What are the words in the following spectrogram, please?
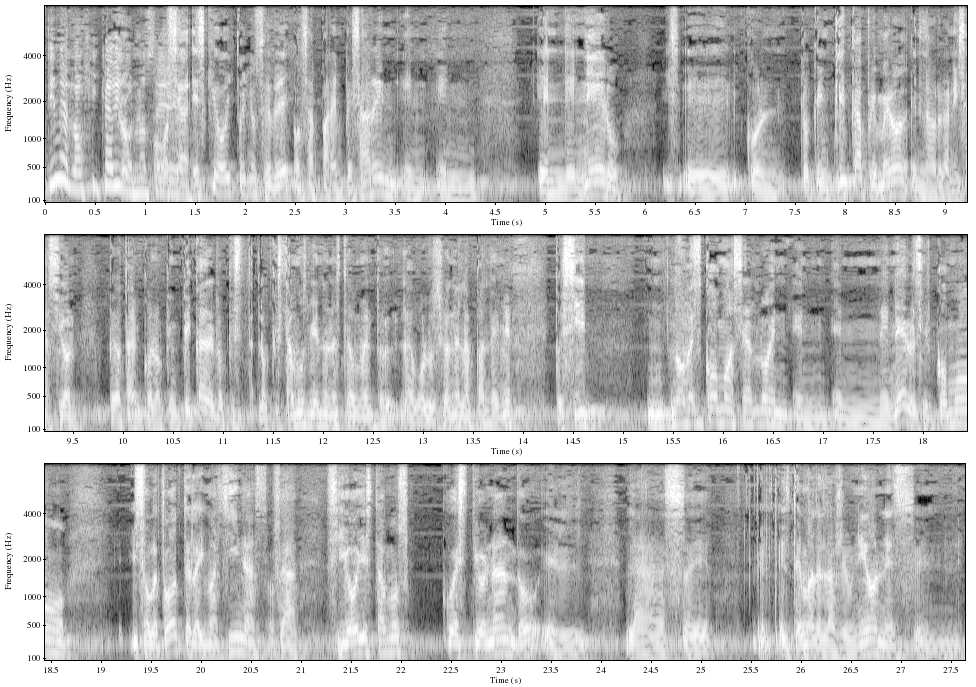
Tiene lógica, digo, no, sé. O sea, es que hoy, Toño, se ve, o sea, para empezar en, en, en, en enero, eh, con lo que implica primero en la organización, pero también con lo que implica de lo que, está- lo que estamos viendo en este momento, la evolución de la pandemia, pues sí, no ves cómo hacerlo en, en, en enero, es decir, cómo, y sobre todo te la imaginas, o sea, si hoy estamos cuestionando el, las... eh, el, tema de las reuniones, en,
